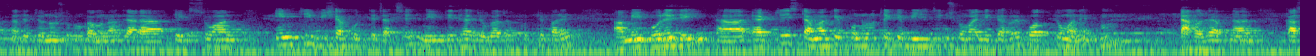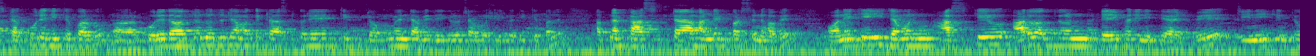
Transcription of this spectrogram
আপনাদের জন্য শুভকামনা। যারা এক্স ওয়ান এন্ট্রি ভিসা করতে চাচ্ছে, নির্দ্বিধায় যোগাযোগ করতে পারেন। আমি বলে দিই অ্যাটলিস্ট আমাকে পনেরো থেকে বিশ দিন সময় দিতে হবে বর্তমানে তাহলে আপনার কাজটা করে দিতে পারব। আর করে দেওয়ার জন্য যদি আমাকে ট্রাস্ট করে ঠিক ডকুমেন্ট আমি যেগুলো চাবো সেগুলো দিতে পারলে আপনার কাজটা হান্ড্রেড পার্সেন্ট হবে। অনেকেই যেমন আজকেও আরও একজন ডেলিভারি নিতে আসবে, যিনি কিন্তু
